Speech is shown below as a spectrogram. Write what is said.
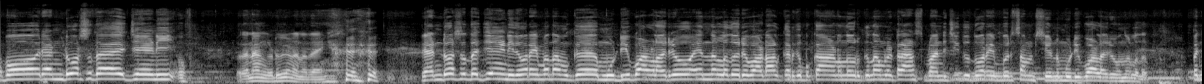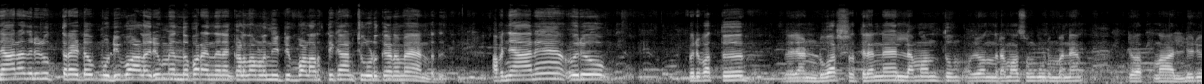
അപ്പോ രണ്ടു വർഷത്തെ ജേണി ഓ തന്നെ അങ്ങോട്ട് വീണ തേങ്ങ രണ്ടു വർഷത്തെ ജേണി എന്ന് പറയുമ്പോൾ നമുക്ക് മുടി വളരോ എന്നുള്ളത് ഒരുപാട് ആൾക്കാർക്ക് ഇപ്പൊ കാണുന്നവർക്ക് നമ്മൾ ട്രാൻസ്പ്ലാന്റ് ചെയ്തു എന്ന് പറയുമ്പോൾ ഒരു സംശയമുണ്ട് മുടി വളരോ എന്നുള്ളത്. അപ്പൊ ഞാൻ അതിനൊരു ഉത്തരമായിട്ട് മുടി വളരും എന്ന് പറയുന്നതിനേക്കാൾ നമ്മൾ നീട്ടി വളർത്തി കാണിച്ചു കൊടുക്കുകയാണ് വേണ്ടത്. അപ്പൊ ഞാൻ ഒരു ഒരു പത്ത് രണ്ടു വർഷത്തിൽ തന്നെ എല്ലാ മന്തും ഒരു ഒന്നര മാസം കൂടുമ്പോൾ തന്നെ ഇരുപത്തിനാലിലൊരു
